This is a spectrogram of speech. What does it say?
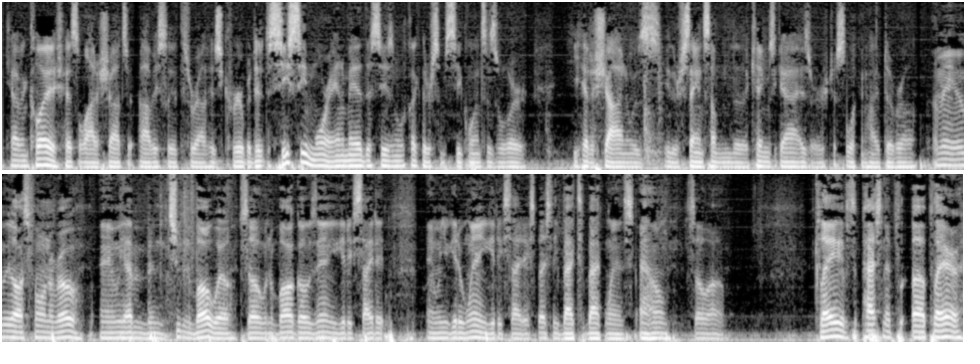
Kevin Klay has a lot of shots, obviously, throughout his career. But does he seem more animated this season? Look like there's some sequences where he hit a shot and was either saying something to the Kings guys or just looking hyped overall. I mean, we lost four in a row, and we haven't been shooting the ball well. So when the ball goes in, you get excited, and when you get a win, you get excited, especially back-to-back wins at home. So. Uh, Klay is a passionate uh, player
